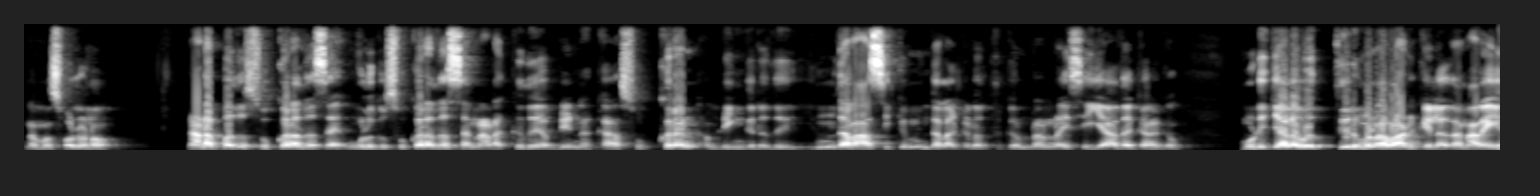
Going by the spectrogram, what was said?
நம்ம சொல்லணும். நடப்பது சுக்கரதசை. உங்களுக்கு சுக்கரதசை நடக்குது அப்படின்னாக்கா சுக்கரன் அப்படிங்கிறது இந்த ராசிக்கும் இந்த லக்னத்துக்கும் நன்மை செய்யாத கிரகம். முடிஞ்ச அளவு திருமண வாழ்க்கையில் தான் நிறைய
